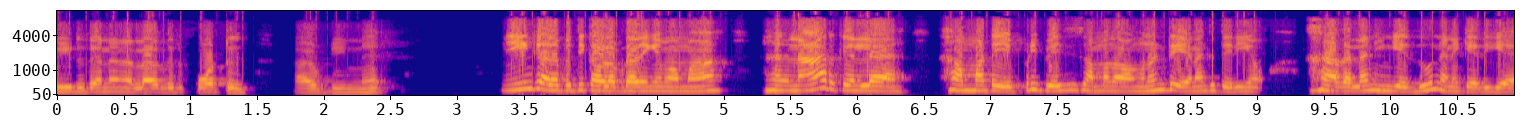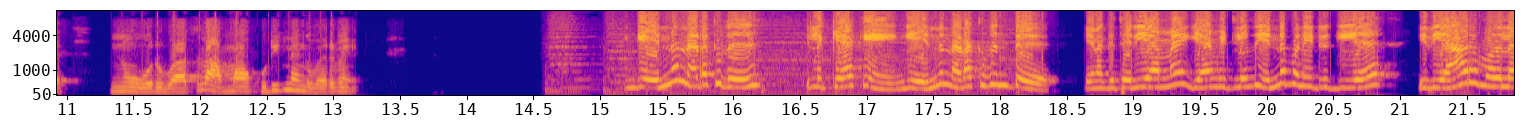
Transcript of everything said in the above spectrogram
வீடு தானே நல்லா இருந்துட்டு போட்டு. அப்படின்னு. நீங்க அதை பத்தி கவலைப்படாதீங்க மாமா. நான் இருக்கேன்ல. அம்மாட்ட எப்படி பேசி சம்மதம் வாங்கணும்ட்டு எனக்கு தெரியும். அதெல்லாம் நீங்க எதுவும் நினைக்காதீங்க. இன்னும் ஒரு வாரத்துல அம்மாவை கூட்டிட்டு நாங்க வருவேன். இங்க என்ன நடக்குது? இல்ல கேக்கேன். இங்க என்ன நடக்குதுன்ட்டு. எனக்கு தெரியாம என் வீட்ல இருந்து என்ன பண்ணிட்டு இருக்கீங்க? இது யாரு முதல்ல?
